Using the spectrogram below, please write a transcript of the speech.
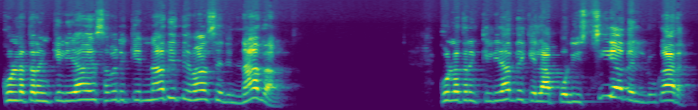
con la tranquilidad de saber que nadie te va a hacer nada, con la tranquilidad de que la policía del lugar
